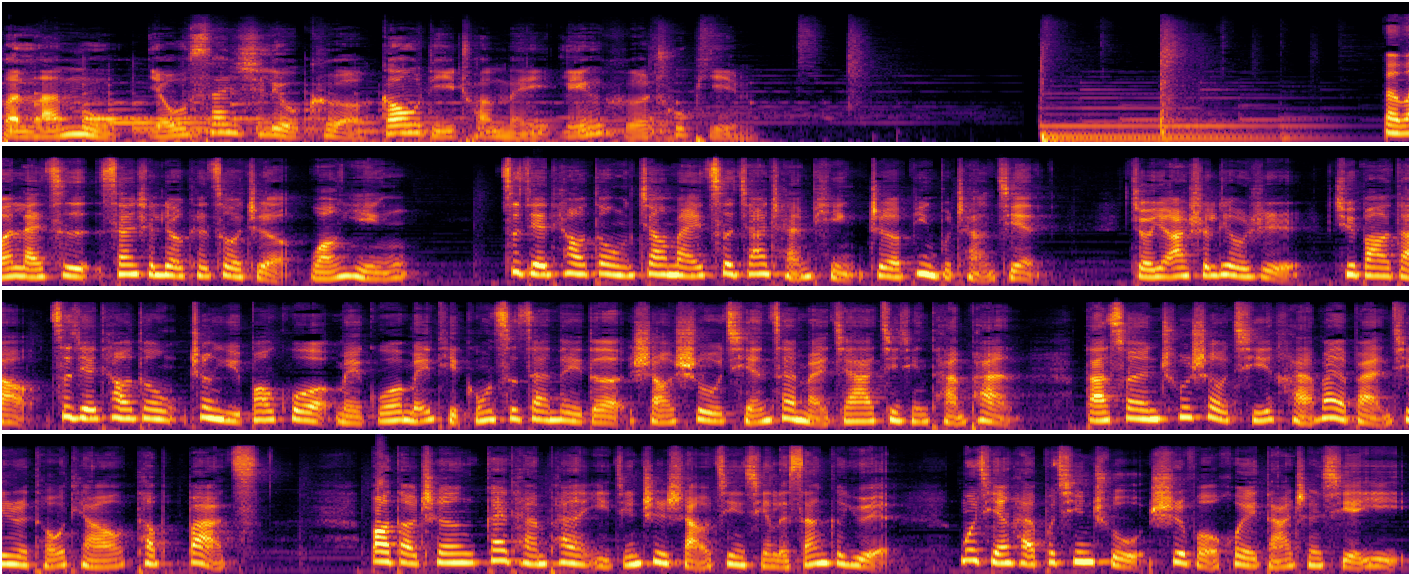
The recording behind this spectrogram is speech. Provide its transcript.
本栏目由三十六氪高低传媒联合出品。本文来自三十六氪作者王莹。字节跳动叫卖自家产品，这并不常见。九月二十六日，据报道，字节跳动正与包括美国媒体公司在内的少数潜在买家进行谈判，打算出售其海外版今日头条 Top Buzz。报道称，该谈判已经至少进行了三个月，目前还不清楚是否会达成协议。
